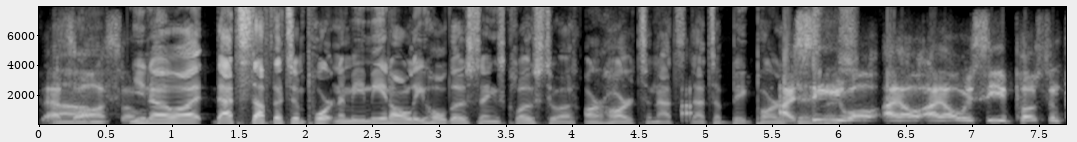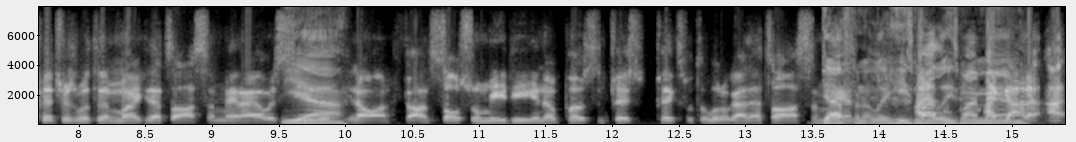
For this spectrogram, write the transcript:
That's Um, awesome. You know what? That's stuff that's important to me. Me and Ollie hold those things close to us, our hearts, and that's that's a big part of it. I business. see you all. I I always see you posting pictures with him, Mike. That's awesome, man. I always see Yeah. you, you know, on on social media, you know, posting pics, pics with the little guy. That's awesome, man. Definitely, he's my I- he's my man. I gotta I,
